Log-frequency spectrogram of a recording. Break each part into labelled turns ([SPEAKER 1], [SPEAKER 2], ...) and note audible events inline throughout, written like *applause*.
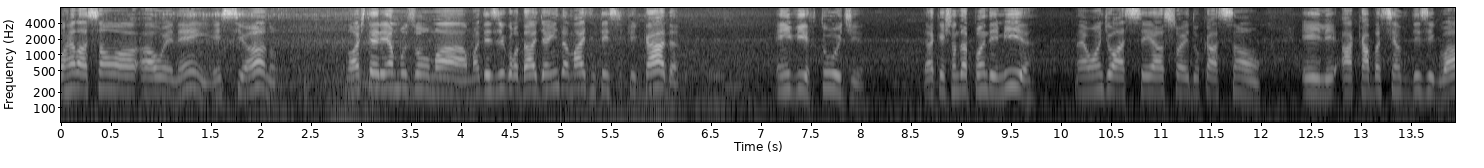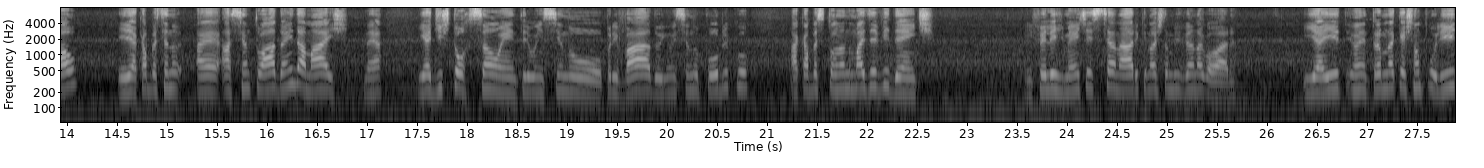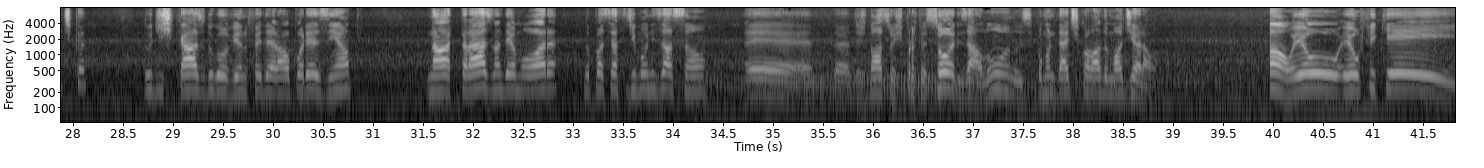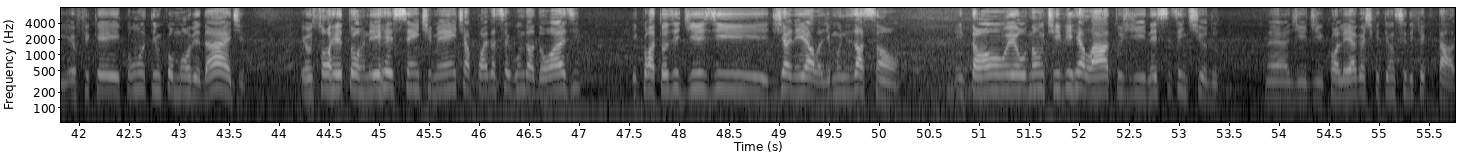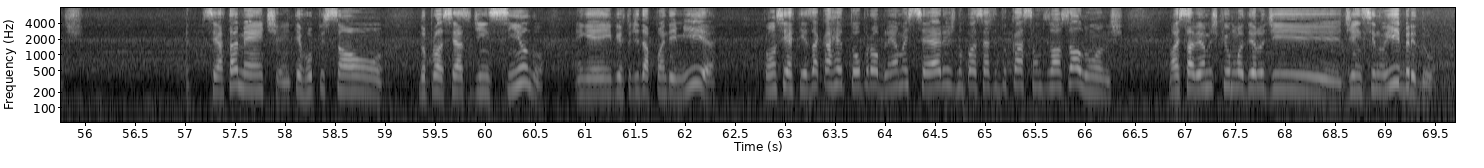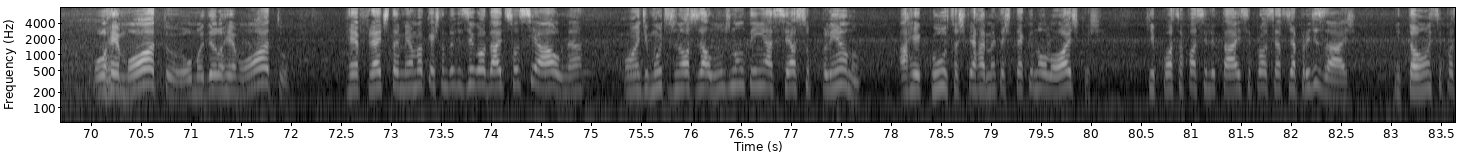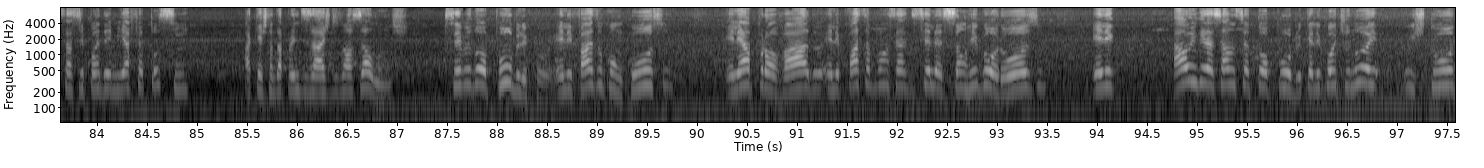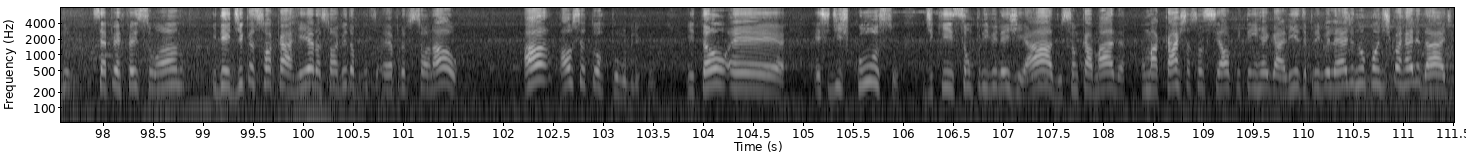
[SPEAKER 1] Com relação ao Enem, esse ano nós teremos uma, uma desigualdade ainda mais intensificada em virtude da questão da pandemia, né, onde o acesso à educação ele acaba sendo desigual, ele acaba sendo é, acentuado ainda mais, né, e a distorção entre o ensino privado e o ensino público acaba se tornando mais evidente. Infelizmente, esse cenário que nós estamos vivendo agora. E aí entramos na questão política, do descaso do governo federal, por exemplo, no atraso, na demora no processo de imunização é, dos nossos professores, alunos e comunidade escolar do modo geral. Não, eu, eu fiquei, eu fiquei, como eu tenho comorbidade, eu só retornei recentemente após a segunda dose e 14 dias de, de janela, de imunização. Então eu não tive relatos de, nesse sentido, né, de, de colegas que tenham sido infectados. Certamente, a interrupção do processo de ensino em, virtude da pandemia, com certeza acarretou problemas sérios no processo de educação dos nossos alunos. Nós sabemos que o modelo de, de ensino híbrido, ou remoto, ou modelo remoto, reflete também uma questão da desigualdade social, né? onde muitos dos nossos alunos não têm acesso pleno a recursos, às ferramentas tecnológicas que possa facilitar esse processo de aprendizagem. Então, esse processo de pandemia afetou sim a questão da aprendizagem dos nossos alunos. O servidor público, ele faz um concurso, ele é aprovado, ele passa por um processo de seleção rigoroso, ele ao ingressar no setor público, ele continua o estudo, se aperfeiçoando e dedica sua carreira, sua vida é, profissional a, ao setor público. Então, é, esse discurso de que são privilegiados, são camada, uma caixa social que tem regalias e privilégios, não condiz com a realidade.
